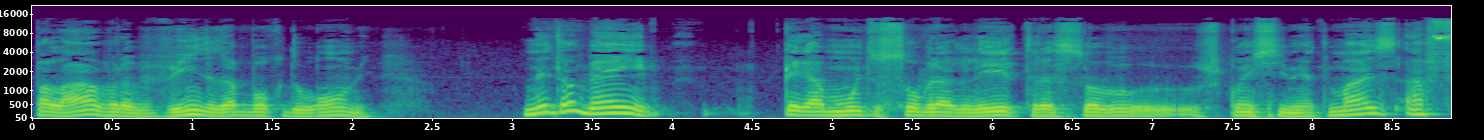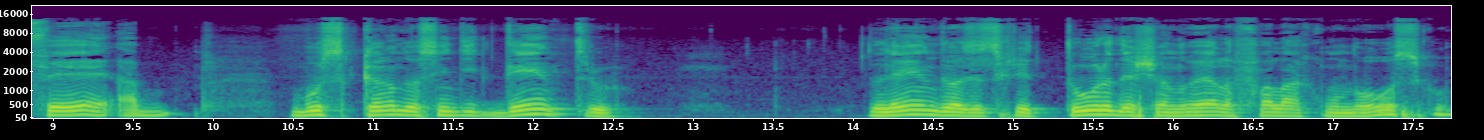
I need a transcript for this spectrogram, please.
palavras vindas da boca do homem, nem também pegar muito sobre as letras, sobre os conhecimentos, mas a fé, a, buscando assim de dentro lendo as Escrituras, deixando ela falar conosco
